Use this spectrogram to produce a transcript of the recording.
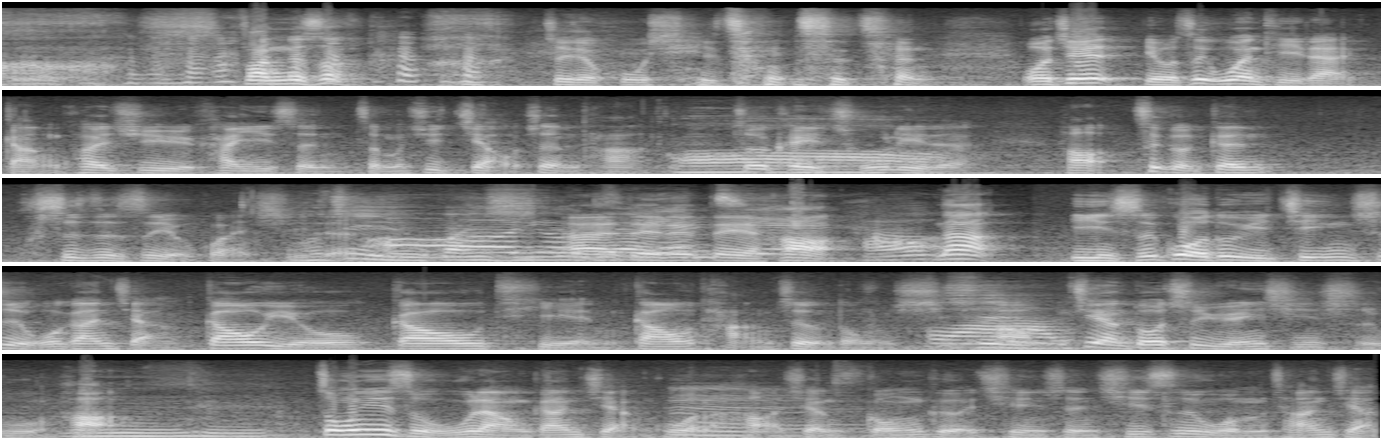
翻个身，这就呼吸中止症。我觉得有这个问题的，赶快去看医生，怎么去矫正它，这可以处理的。好，这个跟失智是有关系的，这有关系。哎，对对对，好，那。饮食过度与精致，我刚讲高油、高甜、高糖这种东西，好，尽量多吃原型食物。好，重金属污染我刚刚讲过了，好像汞、铬、铅、砷。其实我们常讲，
